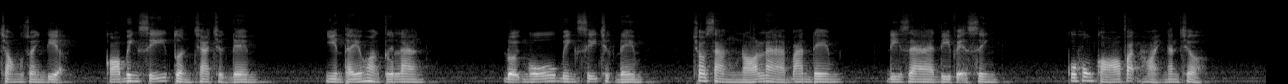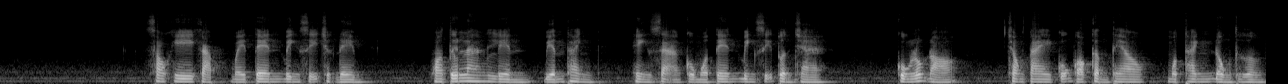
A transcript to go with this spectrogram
Trong doanh địa có binh sĩ tuần tra trực đêm. Nhìn thấy Hoàng tư Lang, Đội ngũ binh sĩ trực đêm Cho rằng nó là ban đêm, Đi ra đi vệ sinh. Cũng không có vặn hỏi ngăn trở. Sau khi gặp mấy tên binh sĩ trực đêm, Hoàng Tứ Lang liền biến thành hình dạng của một tên binh sĩ tuần tra. Cùng lúc đó, Trong tay cũng có cầm theo một thanh đồng thương.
